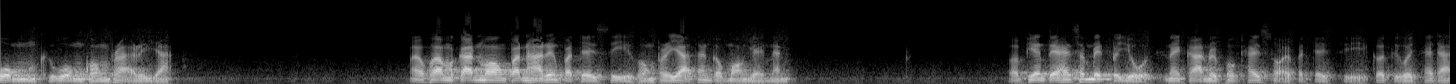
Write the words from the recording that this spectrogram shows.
วงคือวงของพระอริยะหมายความว่าการมองปัญหาเรื่องปัจจัยสี่ของพระยะท่านก็มองอย่างนั้นว่าเพียงแต่ให้สำเร็จประโยชน์ในการบริโภคใช้สอยปัจจัยสี่ก็ถือว่าใช้ได้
